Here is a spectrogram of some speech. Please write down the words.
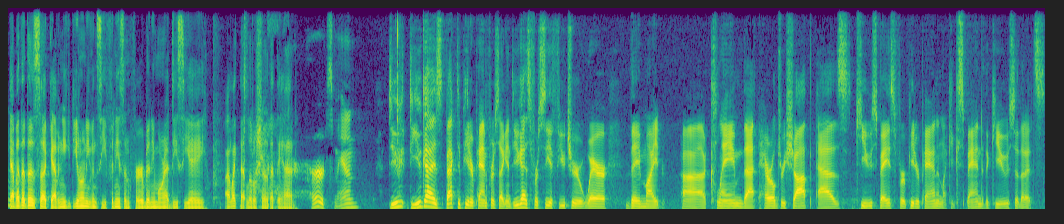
Yeah, but that does suck, Gavin. You, you don't even see Phineas and Ferb anymore at DCA. I like that little show that they had. Hurts, man. Do you, do you guys back to Peter Pan for a second? Do you guys foresee a future where they might uh, claim that heraldry shop as queue space for Peter Pan and like expand the queue so that it's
